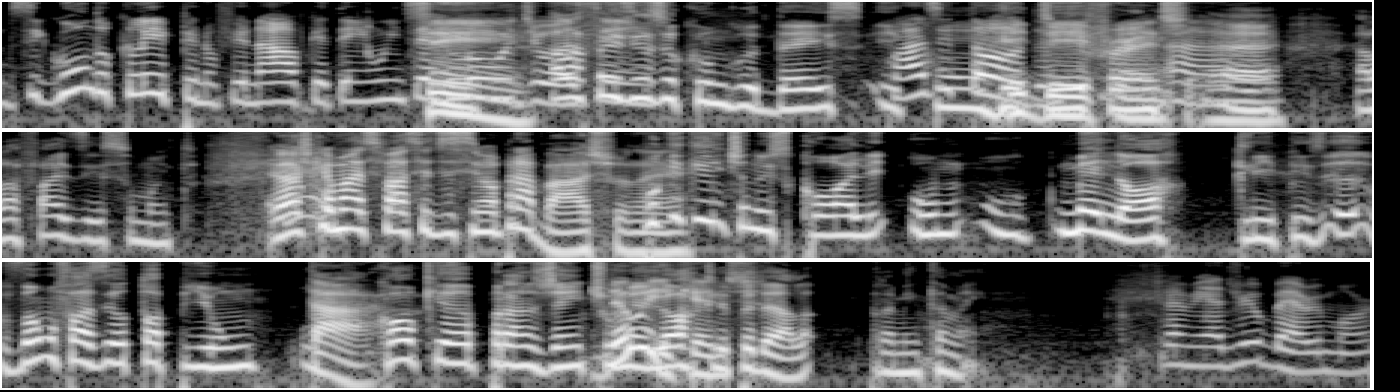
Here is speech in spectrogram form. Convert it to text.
um segundo clipe no final, porque tem um interlúdio. Ela assim. fez isso com Good Days e Quase com todos. Different. É. é. Ela faz isso muito. Eu acho que é mais fácil de cima pra baixo, né? Por que, que a gente não escolhe o, o melhor clipe? Eh, Vamos fazer o top 1. Tá. Qual que é pra gente o The melhor Weeknd. clipe dela? Pra mim também. Pra mim é Drew Barrymore,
